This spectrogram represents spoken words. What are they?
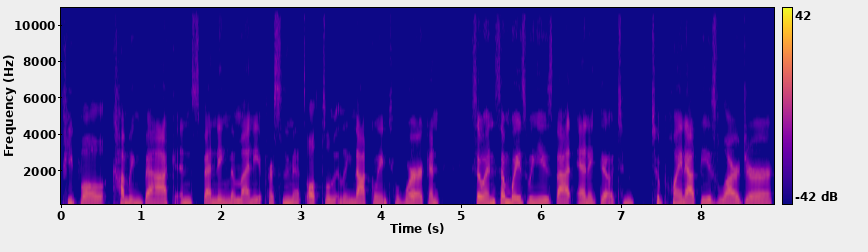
people coming back and spending the money for something that's ultimately not going to work. And so, in some ways, we use that anecdote to, to point out these larger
